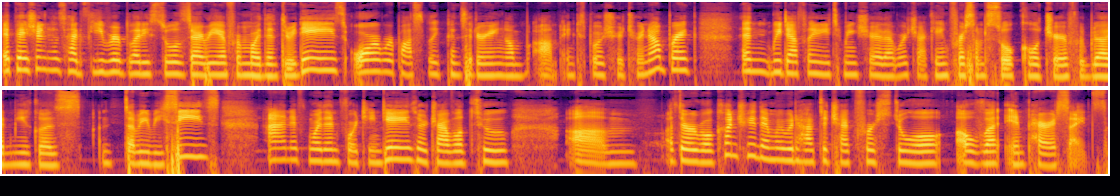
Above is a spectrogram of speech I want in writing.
A patient has had fever, bloody stools, diarrhea for more than three days, or we're possibly considering um, um, exposure to an outbreak, then we definitely need to make sure that we're checking for some stool culture for blood, mucus, WBCs, and if more than 14 days or travel to um, a third world country, then we would have to check for stool ova and parasites.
